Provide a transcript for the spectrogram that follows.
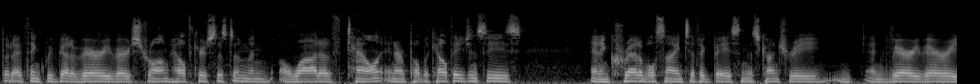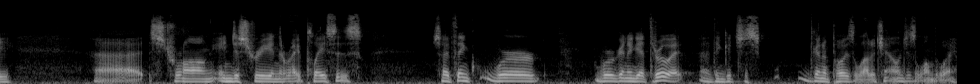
but I think we've got a very, very strong healthcare system and a lot of talent in our public health agencies, an incredible scientific base in this country, and very, very uh, strong industry in the right places. So I think we're we're going to get through it. I think it's just going to pose a lot of challenges along the way.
